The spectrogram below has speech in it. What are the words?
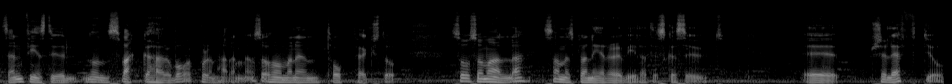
sen finns det ju någon svacka här och var på den här, men så har man en topp högst upp. Så som alla samhällsplanerare vill att det ska se ut. Eh, Skellefteå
